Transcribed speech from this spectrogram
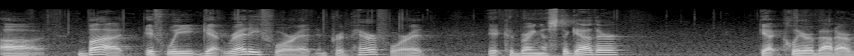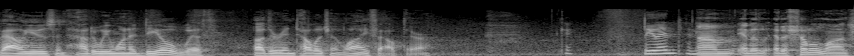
Uh, but if we get ready for it and prepare for it, it could bring us together, get clear about our values, and how do we want to deal with other intelligent life out there. Okay. Leland? Um, at, a, at a shuttle launch,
